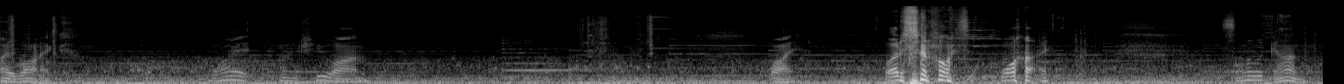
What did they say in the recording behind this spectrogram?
ironic. Why aren't you on? Why? Why does it always... Why? Son of a gun.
